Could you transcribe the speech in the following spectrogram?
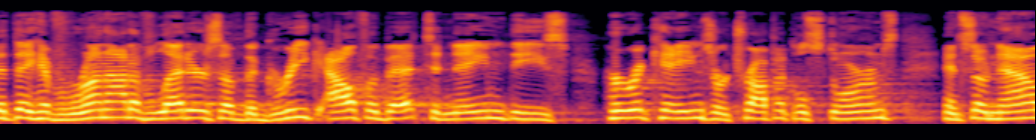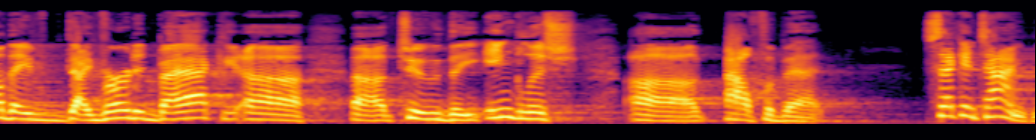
that they have run out of letters of the Greek alphabet to name these hurricanes or tropical storms? And so now they've diverted back uh, uh, to the English uh, alphabet. Second time.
